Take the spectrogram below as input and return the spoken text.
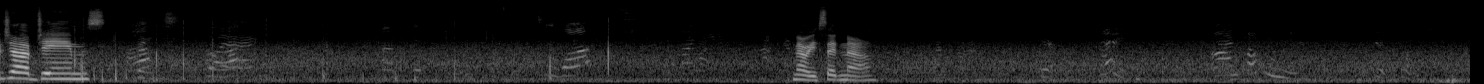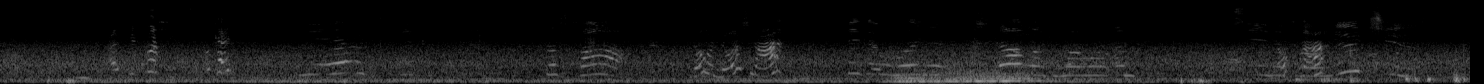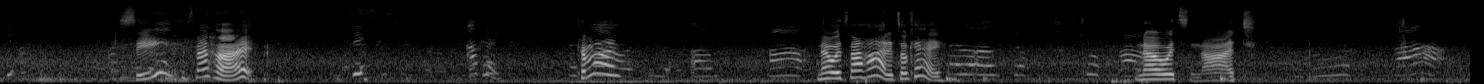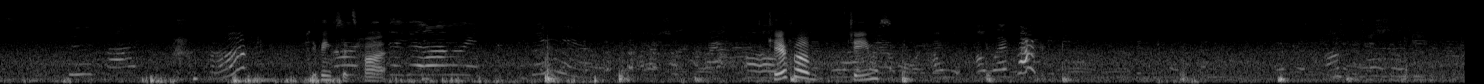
Good job, James. No, he said no. Hey, I'm helping you. Here, come. I keep pushing, okay? That's hot. No, no, it's not. No, it's not. See? It's not hot. See? Okay. Come on. No, it's not hot. It's okay. No, it's not. She thinks it's hot. Careful, James.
